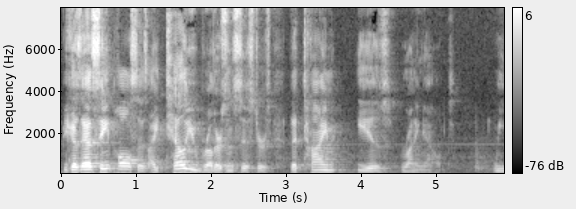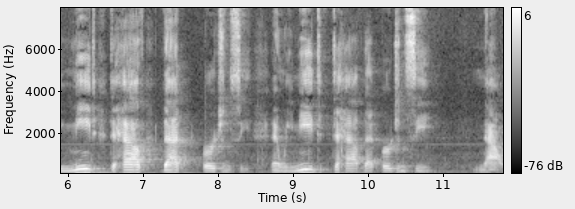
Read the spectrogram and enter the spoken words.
Because as St. Paul says, I tell you, brothers and sisters, the time is running out. We need to have that urgency, and we need to have that urgency now.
